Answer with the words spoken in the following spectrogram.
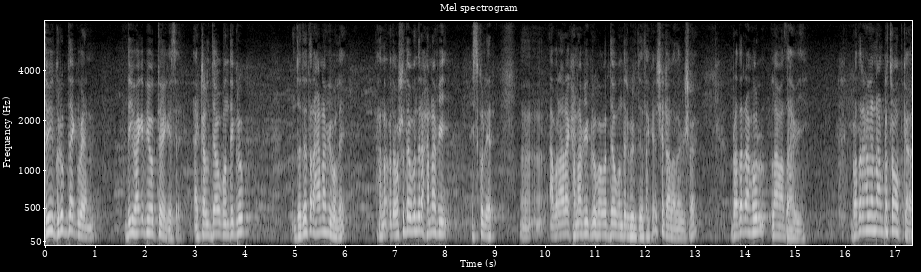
দুই গ্রুপ দেখবেন, দুই ভাগে বিভক্ত হয়ে গেছে। একটা হলো দেওবন্দি গ্রুপ যদিও তারা হানাফি বলে। হানা অবশ্য দেওবন্দিরা হানাফি স্কুলের আবার আর এক হানাফি গ্রুপ আবার দেওবন্দের বিরুদ্ধে থাকে, সেটা আলাদা বিষয়। ব্রাদার রাহুল লামা জাহাবি ব্রাদার রাহুলের নামটা চমৎকার।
